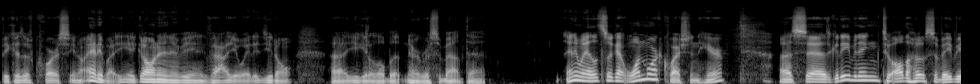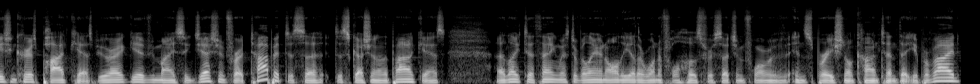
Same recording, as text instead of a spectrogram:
because of course you know anybody you're going in and being evaluated. You don't uh, you get a little bit nervous about that. Anyway, let's look at one more question here. Uh, says, Good evening to all the hosts of Aviation Careers podcast. Before I give you my suggestion for a topic dis- discussion on the podcast, I'd like to thank Mr. Valeri and all the other wonderful hosts for such informative, inspirational content that you provide,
